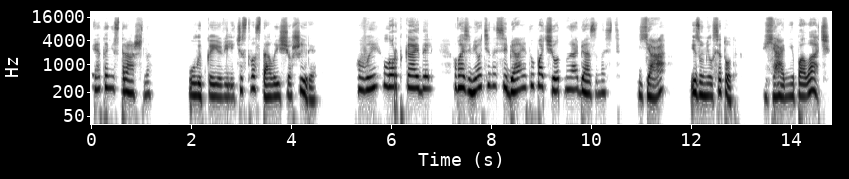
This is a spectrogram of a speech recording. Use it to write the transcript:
Это не страшно. Улыбка ее величества стала еще шире. Вы, лорд Кайдель, возьмете на себя эту почетную обязанность. Я? изумился тот. Я не палач.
